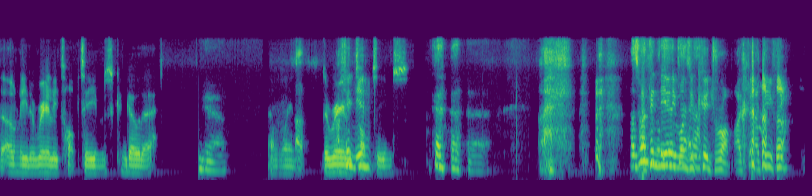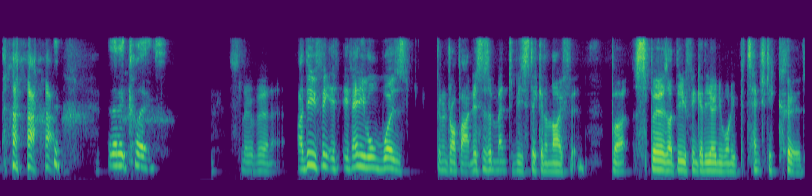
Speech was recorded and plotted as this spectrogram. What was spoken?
That only the really top teams can go there yeah. and win. Uh, the really think the top teams. I was I wondering think the only ones who could drop, I, I do think. and then it clicks. Slow burner. I do think if, if anyone was going to drop out, and this isn't meant to be sticking a knife in, but Spurs, I do think are the only one who potentially could.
